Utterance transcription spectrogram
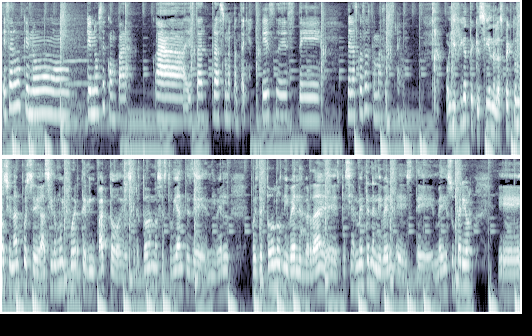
es algo que no, que no se compara a estar tras una pantalla. Es este de las cosas que más extraño. Oye, fíjate que sí, en el aspecto emocional pues eh, ha sido muy fuerte el impacto, eh, sobre todo en los estudiantes de nivel, pues de todos los niveles, ¿verdad? Eh, especialmente en el nivel este, medio superior, eh,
